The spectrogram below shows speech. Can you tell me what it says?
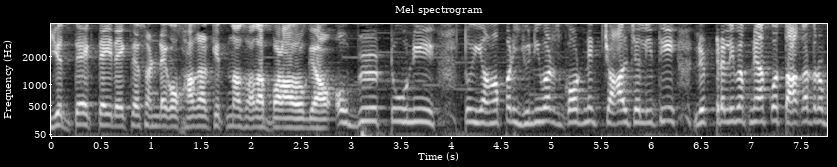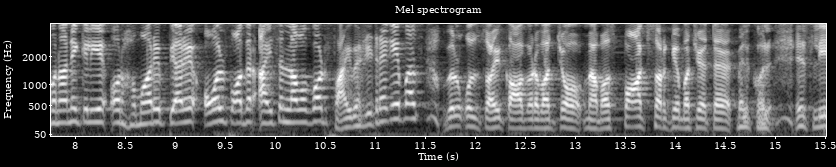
ये देखते ही देखते संडे को खाकर कितना ज़्यादा बड़ा हो गया। अबे, टूनी तो यहाँ पर यूनिवर्स गॉड ने चाल चली थी लिटरली में अपने आप को ताकतवर बनाने के लिए और हमारे प्यारे all father ice and lava god five headed रह गए बस। बिल्कुल सही कहा मेरे बच्चों, मैं बस पाँच सर के बचे थे। बिल्कुल, इसलिए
